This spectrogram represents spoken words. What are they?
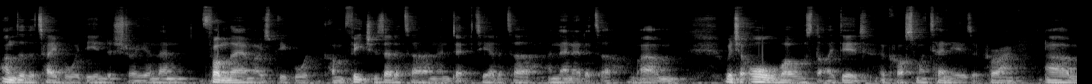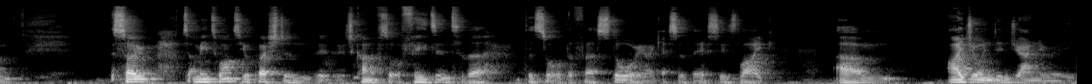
under the table with the industry. And then from there, most people would become features editor and then deputy editor and then editor, um, which are all roles that I did across my 10 years at Kerrang. Um, so, I mean, to answer your question, it, kind of sort of feeds into the, the sort of the first story, I guess, of this is like, um, I joined in January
